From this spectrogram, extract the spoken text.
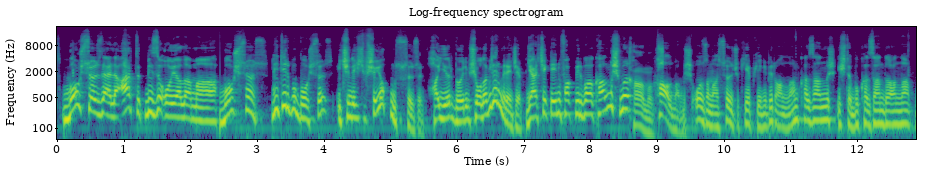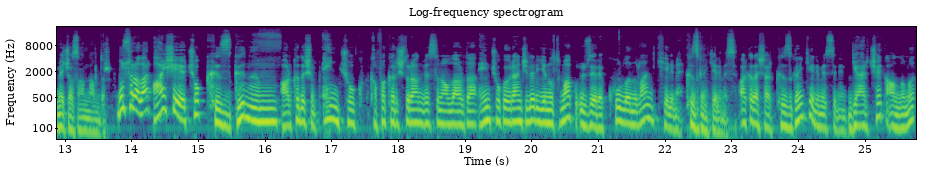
yaptım. Boş sözlerle artık bizi oyalama. Boş söz. Nedir bu boş söz? İçinde hiçbir şey yok mu sözün? Hayır böyle bir şey olabilir mi Recep? Gerçekle en ufak bir bağ kalmış mı? Kalmamış. Kalmamış. O zaman sözcük yepyeni bir anlam kazanmış. İşte bu kazandığı anlam mecaz anlamdır. Bu sıralar Ayşe'ye çok kızgınım. Arkadaşım en çok kafa karıştıran ve sınavlarda en çok öğrencileri yanıltmak üzere kullanılan kelime kızgın kelimesi. Arkadaşlar kızgın kelimesinin gerçek anlamı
